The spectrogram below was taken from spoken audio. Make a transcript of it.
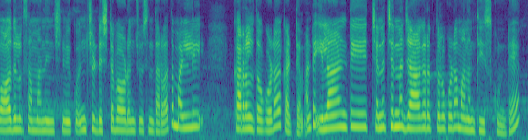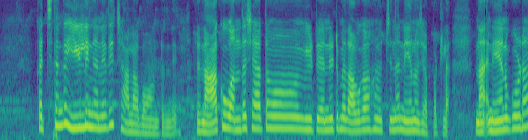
పాదులకు సంబంధించినవి కొంచెం డిస్టర్బ్ అవ్వడం చూసిన తర్వాత మళ్ళీ కర్రలతో కూడా కట్టాం. అంటే ఇలాంటి చిన్న చిన్న జాగ్రత్తలు కూడా మనం తీసుకుంటే ఖచ్చితంగా ఈల్డింగ్ అనేది చాలా బాగుంటుంది. అంటే నాకు వంద శాతం వీటి అన్నిటి మీద అవగాహన వచ్చిందని నేను చెప్పట్లే. నా నేను కూడా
